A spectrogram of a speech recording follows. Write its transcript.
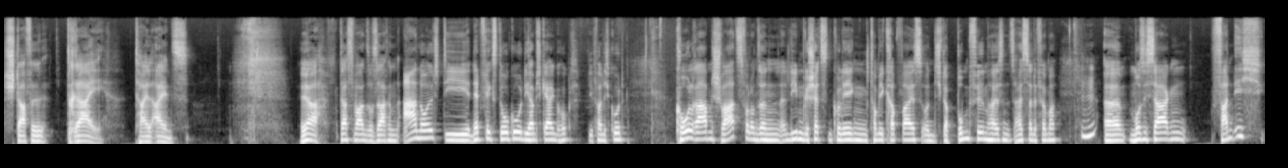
Staffel 3 Teil 1. Ja, das waren so Sachen. Arnold, die Netflix-Doku, die habe ich gern geguckt. Die fand ich gut. Kohlraben Schwarz von unseren lieben, geschätzten Kollegen Tommy Krappweiß und ich glaube Bumfilm heißt, heißt seine Firma. Mhm. Äh, muss ich sagen, fand ich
